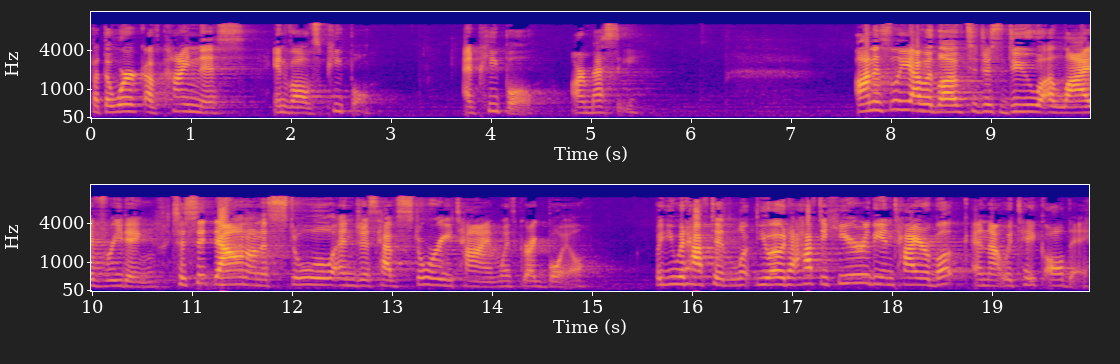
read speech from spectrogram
But the work of kindness involves people, and people are messy. Honestly, I would love to just do a live reading, to sit down on a stool and just have story time with Greg Boyle. But you would have to, you would have to hear the entire book, and that would take all day.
